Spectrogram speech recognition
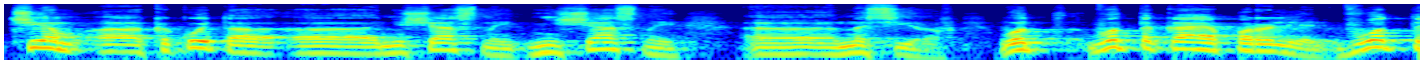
чем э, какой-то э, несчастный, несчастный э, Насиров. Вот, вот такая параллель, вот,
